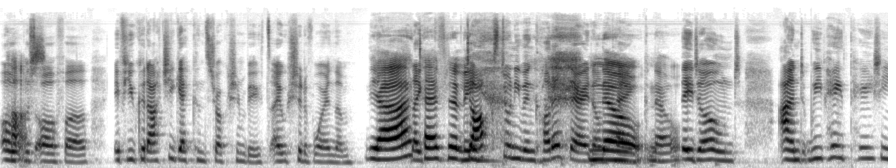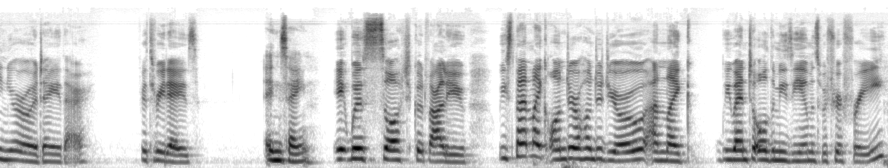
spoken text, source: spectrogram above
oh, it was awful. If you could actually get construction boots, I should have worn them. Yeah, Like definitely. Docs don't even cut it there. I don't no, think. no. They don't. And we paid 13 euro a day there for three days. Insane. It was such good value. We spent like under 100 euro and like we went to all the museums, which were free.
